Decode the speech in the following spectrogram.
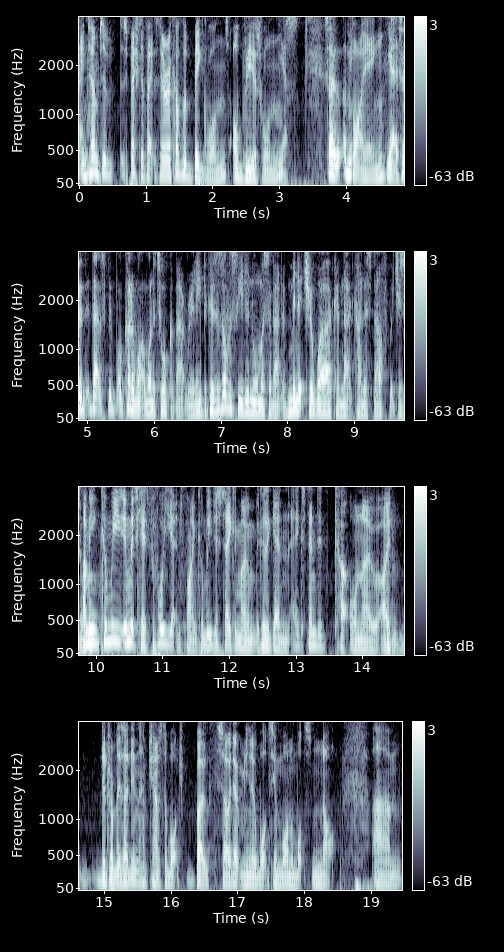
in terms of special effects, there are a couple of big ones, obvious ones. Yeah. so I mean, Flying. yeah. So that's the, kind of what I want to talk about, really, because there's obviously an enormous amount of miniature work and that kind of stuff, which is. All, I mean, can we? In which case, before you get into flying, can we just take a moment because again, extended cut or no, I Mm-hmm. the trouble is I didn't have a chance to watch both, so I don't really know what's in one and what's not. Um,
